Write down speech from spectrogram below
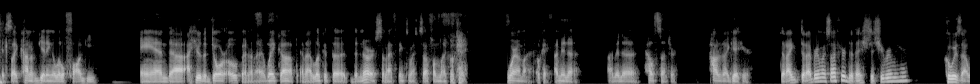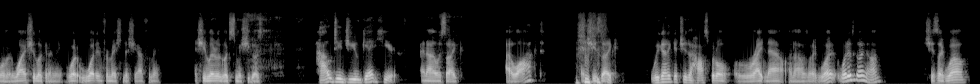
It's like kind of getting a little foggy. And uh, I hear the door open, and I wake up and I look at the, the nurse, and I think to myself, I'm like, okay, where am I? Okay, I'm in a I'm in a health center. How did I get here? Did I did I bring myself here? Did they did she bring me here? Who is that woman? Why is she looking at me? What what information does she have for me? And she literally looks at me. She goes, how did you get here? And I was like, I walked. And she's like, we got to get you to the hospital right now. And I was like, what, what is going on? She's like, well,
